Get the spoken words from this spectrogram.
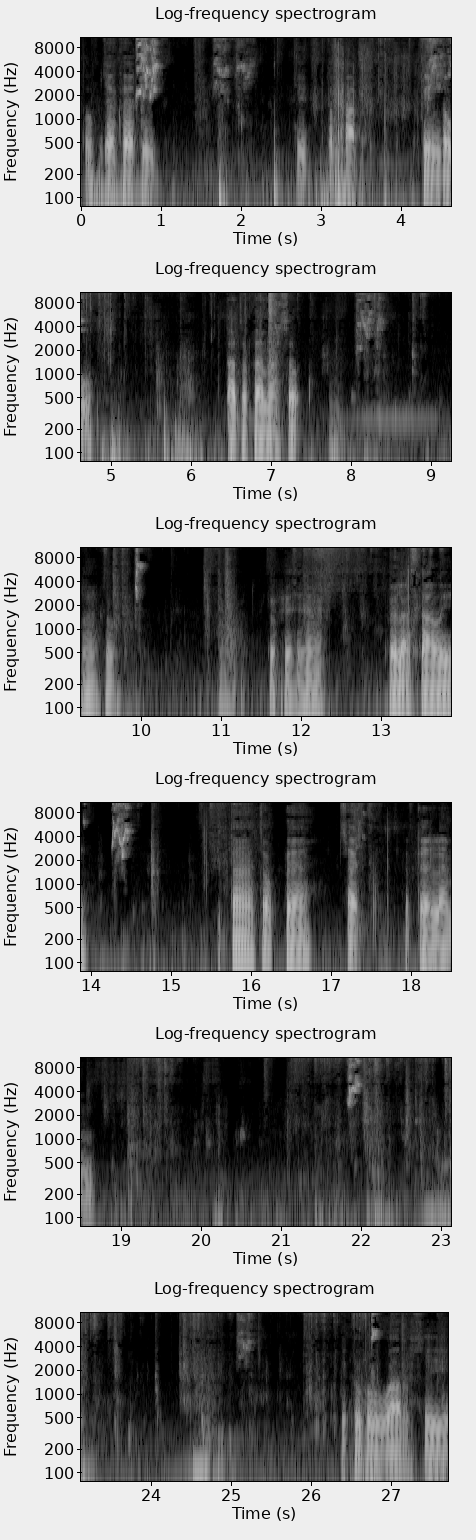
tuh jaga di di tempat pintu. Kita coba masuk. Nah tuh itu biasanya galak sekali. Kita coba cek ke dalam. Itu keluar si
